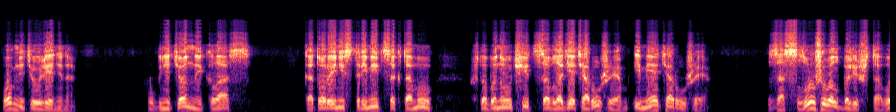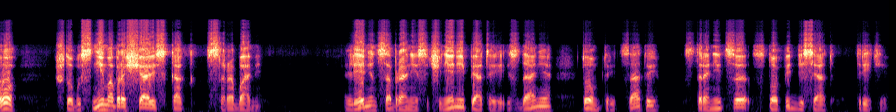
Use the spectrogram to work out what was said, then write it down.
Помните у Ленина? Угнетенный класс, который не стремится к тому, чтобы научиться владеть оружием, иметь оружие, заслуживал бы лишь того, чтобы с ним обращались как с рабами. Ленин. Собрание сочинений. Пятое издание. Том 30. Страница 153.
